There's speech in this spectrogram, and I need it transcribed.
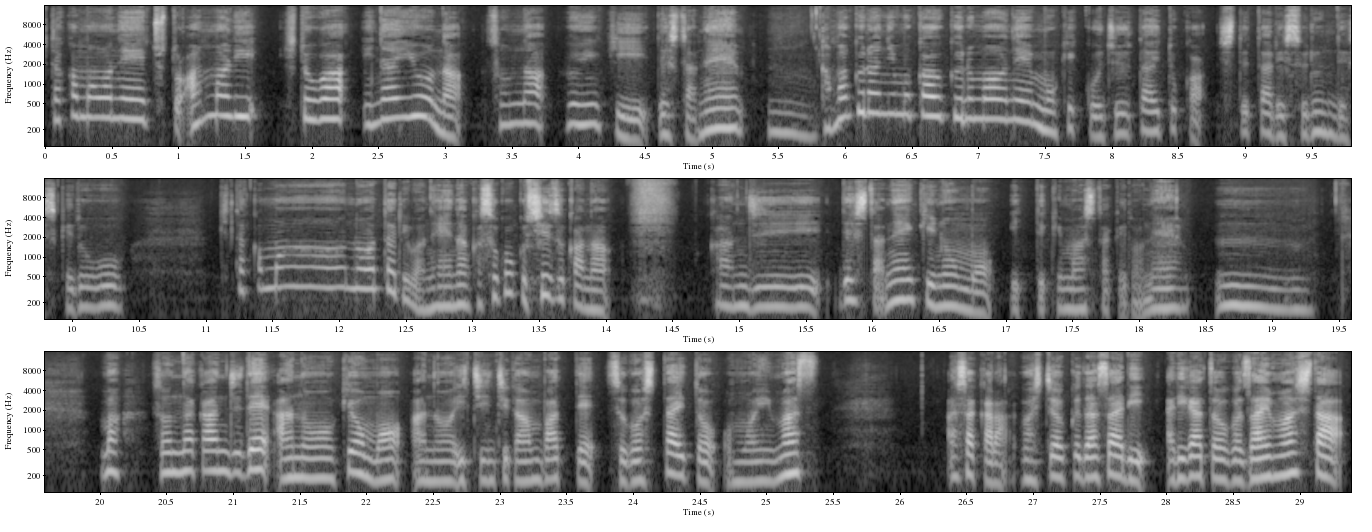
北鎌はね、ちょっとあんまり人がいないような、そんな雰囲気でしたね。うん、鎌倉に向かう車はね、もう結構渋滞とかしてたりするんですけど、北鎌の辺りはね、なんかすごく静かな感じでしたね。昨日も行ってきましたけどね。うん。まあ、そんな感じで、あの、今日も、あの、一日頑張って過ごしたいと思います。朝からご視聴くださり、ありがとうございました。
